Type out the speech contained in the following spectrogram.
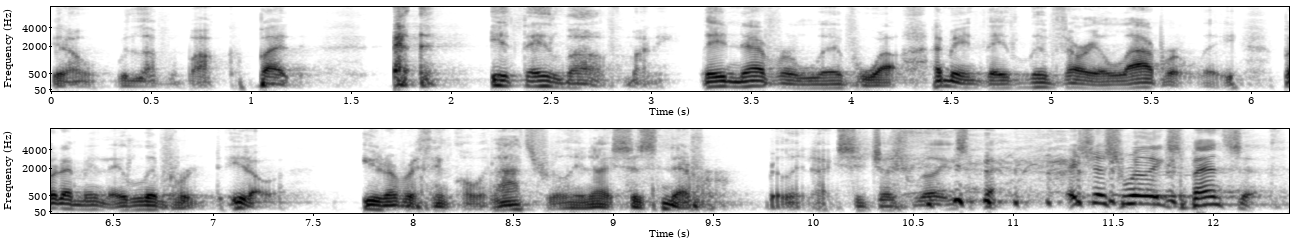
you know, we love a buck, but it, they love money. They never live well. I mean, they live very elaborately, but I mean, they live, you know, you never think, oh, that's really nice. It's never really nice. It's just really, exp- it's just really expensive.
